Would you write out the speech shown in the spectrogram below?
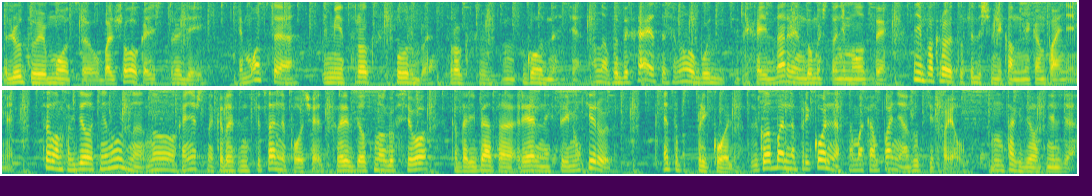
лютую эмоцию у большого количества людей. Эмоция имеет срок службы, срок годности. Она выдыхается, все равно вы будете приходить в Дарвин, думать, что они молодцы. Они покроют это следующими рекламными кампаниями. В целом так делать не нужно, но, конечно, когда это не специально получается, когда делать много всего, когда ребята реально экспериментируют, это прикольно. То есть глобально прикольно, а сама компания жуткий фейл. Но так делать нельзя.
